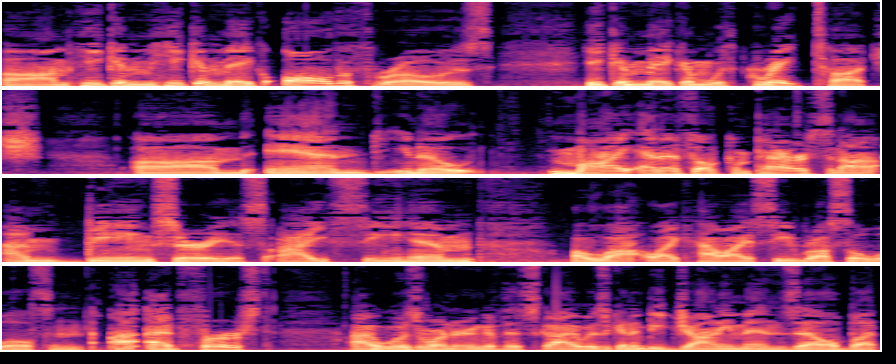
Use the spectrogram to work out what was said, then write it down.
Um, he can he can make all the throws. He can make them with great touch. Um, and you know, my NFL comparison, I, am being serious. I see him a lot like how I see Russell Wilson. I, at first, I was wondering if this guy was going to be Johnny Manziel, but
